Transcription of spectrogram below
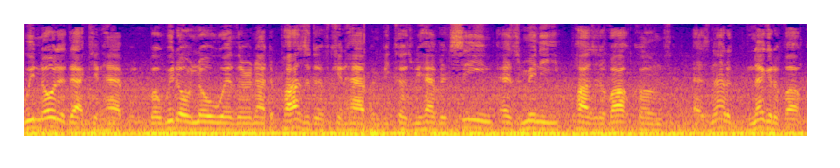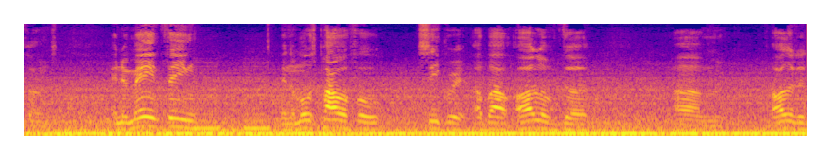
We know that that can happen, but we don't know whether or not the positive can happen because we haven't seen as many positive outcomes as negative outcomes. And the main thing and the most powerful secret about all of the um, all of the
